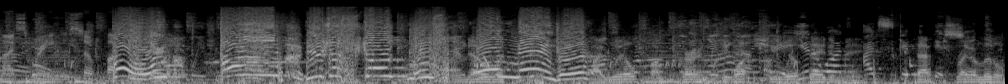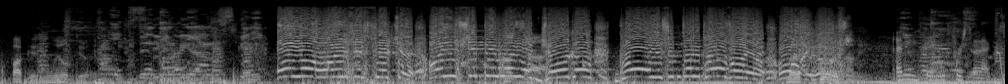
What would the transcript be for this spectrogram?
My screen is so fucking Oh, oh, fuck her and see what she will say to me. That's right, a little fucking will do it. Hey yo, what is this picture? Are you shipping with a jerga? Bro, you should put a pedophile. Oh my Let's do it, gosh. Anything for sex.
